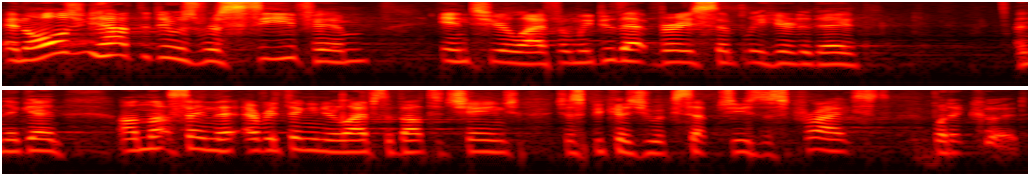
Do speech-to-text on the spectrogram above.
And all you have to do is receive him into your life. And we do that very simply here today. And again, I'm not saying that everything in your life is about to change just because you accept Jesus Christ, but it could.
